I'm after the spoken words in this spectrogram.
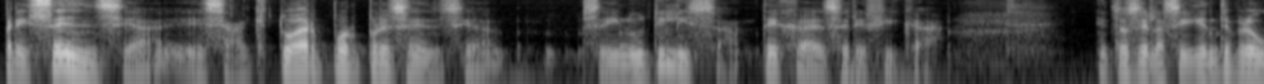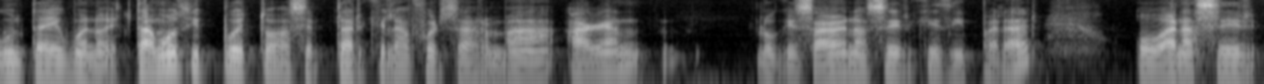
presencia, esa actuar por presencia, se inutiliza, deja de ser eficaz. Entonces la siguiente pregunta es, bueno, ¿estamos dispuestos a aceptar que las Fuerzas Armadas hagan lo que saben hacer, que es disparar, o van a ser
